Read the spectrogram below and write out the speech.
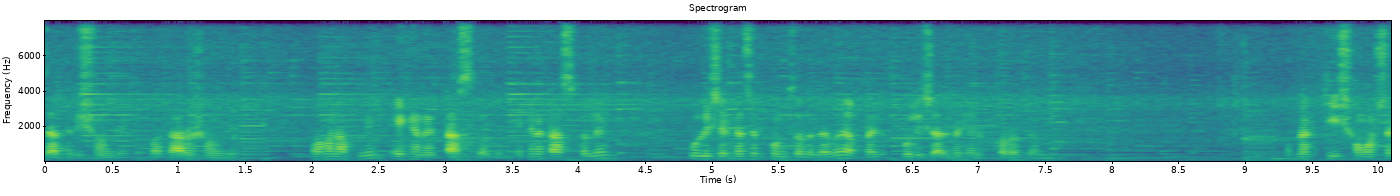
যাত্রীর সঙ্গে বা কারোর সঙ্গে, তখন আপনি এখানে টাচ করবেন। এখানে টাচ করলে পুলিশের কাছে ফোন চলে যাবে আপনাকে পুলিশ আসবে হেল্প করার জন্য। আপনার কী সমস্যা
